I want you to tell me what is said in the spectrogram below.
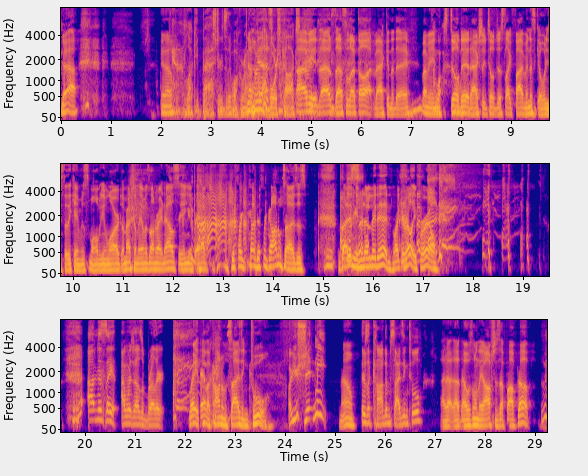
yeah, you know. Lucky bastards. They walk around I with mean, that's- horse cocks. I mean, that's that's what I thought back in the day. I mean, still oh. did actually till just like five minutes ago when he said they came in small, medium, large. I'm actually on Amazon right now seeing if they have different different condom sizes. I didn't even know they did. Like really, for real. I'm just saying. I wish I was a brother. Wait, they have a condom sizing tool. Are you shitting me? No, There's a condom sizing tool. I, that, that, that was one of the options that popped up.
